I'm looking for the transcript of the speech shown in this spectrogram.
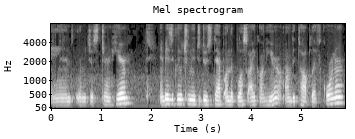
and let me just turn here. And basically what you'll need to do is tap on the plus icon here on the top left corner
